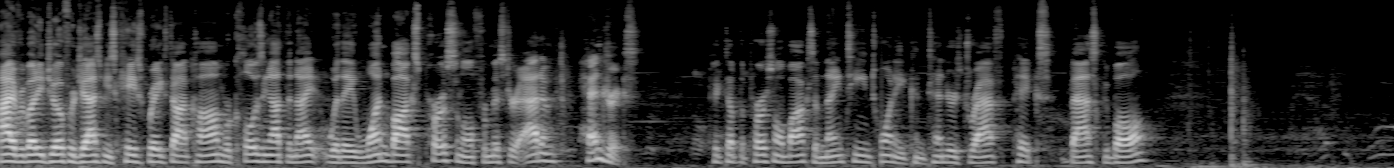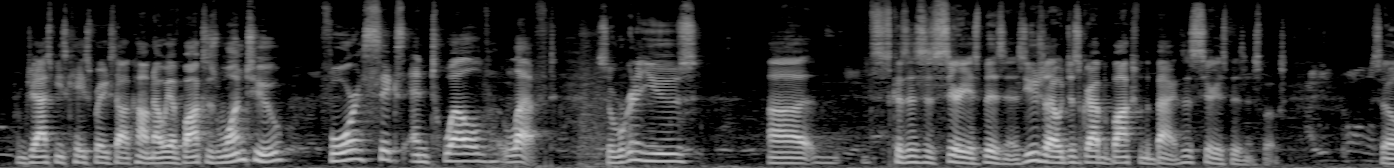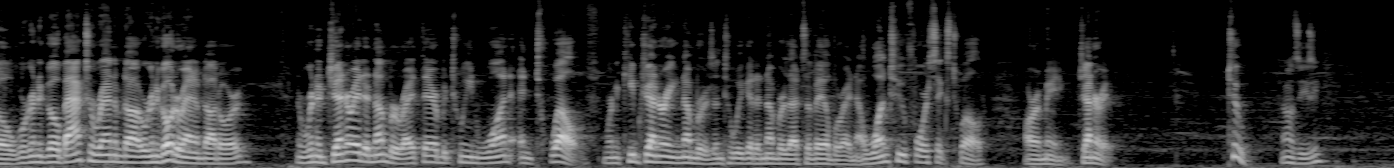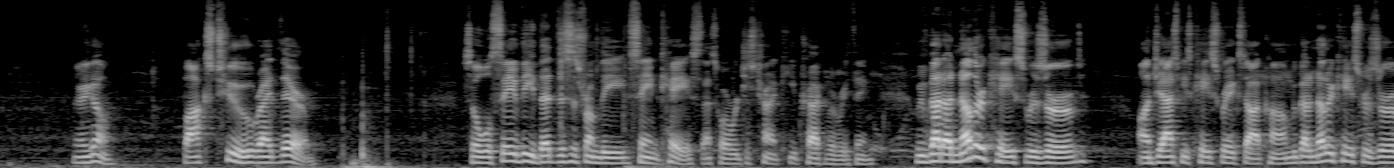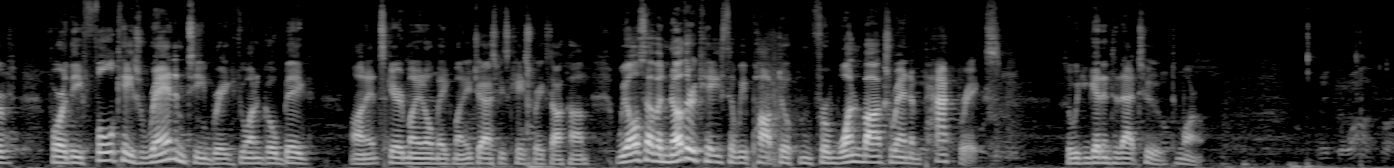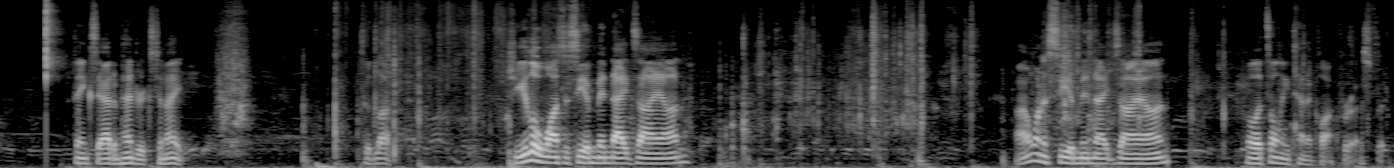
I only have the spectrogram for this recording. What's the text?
Hi, everybody. Joe for jaspyscasebreaks.com. We're closing out the night with a one box personal for Mr. Adam Hendricks. Picked up the personal box of 1920 Contenders Draft Picks Basketball from jaspyscasebreaks.com. Now we have boxes 1, 2, 4, 6, and 12 left. So we're going to use, because uh, this is serious business. Usually I would just grab a box from the back. This is serious business, folks. So we're going to go back to random. We're going to go to random.org, and we're going to generate a number right there between 1 and 12. We're going to keep generating numbers until we get a number that's available right now. 1, 2, 4, 6, 12 are remaining. Generate. 2. That was easy. There you go. Box 2 right there. So we'll save the that this is from the same case. That's why we're just trying to keep track of everything. We've got another case reserved on jaspyscasebreaks.com. We've got another case reserved for the full case random team break if you want to go big on it. Scared money don't make money. JaspysCaseBreaks.com. We also have another case that we popped open for one box random pack breaks, so we can get into that too tomorrow. Thanks Adam Hendricks tonight. Good luck. Gilo wants to see a Midnight Zion. I want to see a Midnight Zion. Well, it's only 10 o'clock for us, but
